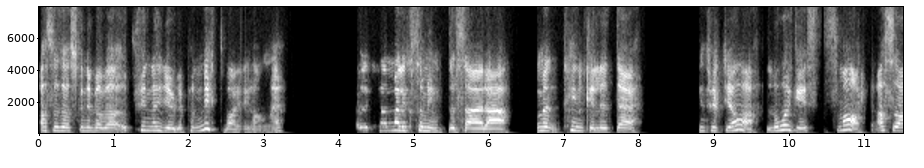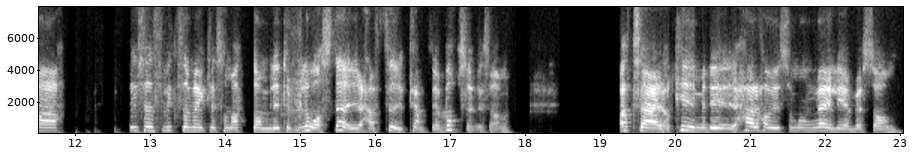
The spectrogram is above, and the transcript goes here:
Alltså så ska ni behöva uppfinna hjulet på nytt varje gång? Eller liksom, kan man liksom inte så här, äh, men tänka lite, inte vet jag, logiskt, smart. Alltså det känns liksom verkligen som att de blir typ låsta i den här fyrkantiga boxen liksom. Att så här, okej, men det, här har vi så många elever som,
